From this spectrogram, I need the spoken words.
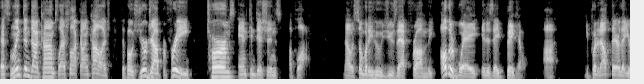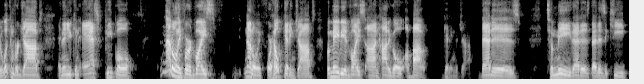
That's linkedin.com slash locked on college to post your job for free. Terms and conditions apply. Now, as somebody who's used that from the other way, it is a big help. Uh, you put it out there that you're looking for jobs, and then you can ask people not only for advice, not only for help getting jobs, but maybe advice on how to go about getting the job. That is, to me, that is that is a key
